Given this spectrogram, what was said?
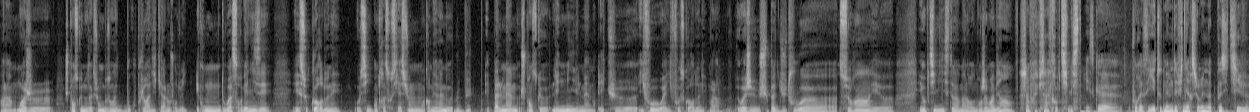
Voilà, moi je, je pense que nos actions ont besoin d'être beaucoup plus radicales aujourd'hui et qu'on doit s'organiser et se coordonner aussi entre associations, quand bien même euh, le but est pas le même, je pense que l'ennemi est le même et que euh, ouais, il faut se coordonner. Voilà. Ouais, je, je suis pas du tout euh, serein et, euh, et optimiste malheureusement. J'aimerais bien, hein. j'aimerais bien être optimiste. Est-ce que, pour essayer tout de même de finir sur une note positive,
